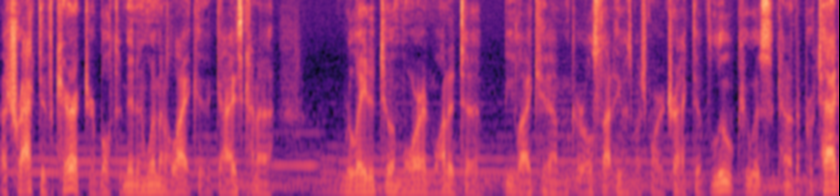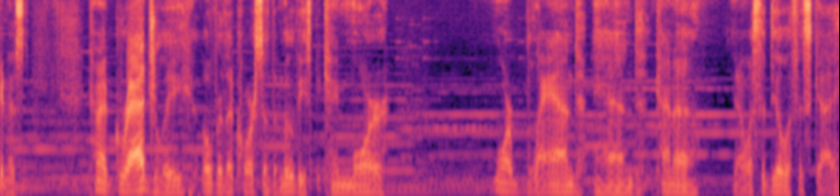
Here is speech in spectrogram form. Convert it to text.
attractive character, both to men and women alike. The guys kind of related to him more and wanted to be like him. Girls thought he was much more attractive. Luke, who was kind of the protagonist, kind of gradually over the course of the movies became more more bland and kind of you know what's the deal with this guy?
